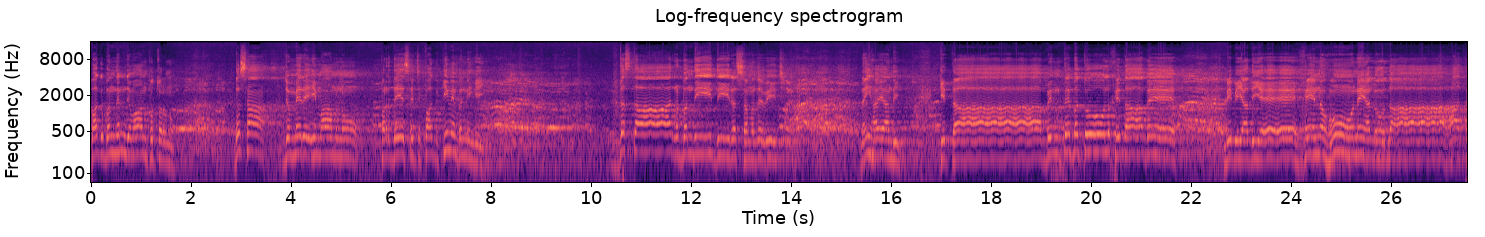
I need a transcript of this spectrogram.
پگ بندن جوان پتر نو دساں جو میرے امام نو پردیس وچ پگ کیویں بنی گئی دستار بندی دی رسم دے وچ نہیں ہے آندی کتاب بنت بطول خطاب بی بی آدیے خین ہون علودا ہاتھ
